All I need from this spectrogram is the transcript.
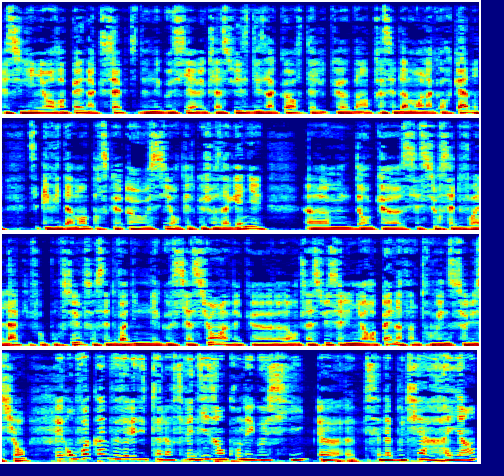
Et si l'Union européenne accepte de négocier avec la Suisse des accords tels que ben, précédemment l'accord cadre, c'est évidemment parce que eux aussi ont quelque chose à gagner. Euh, donc euh, c'est sur cette voie-là qu'il faut poursuivre, sur cette voie d'une négociation avec euh, entre la Suisse et l'Union européenne afin de trouver une solution. Et on voit quand même, vous avez dit tout à l'heure, ça fait dix ans qu'on négocie, ça n'aboutit à rien.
